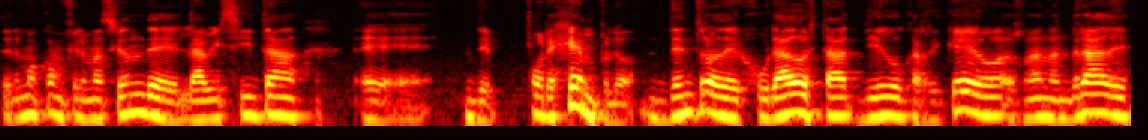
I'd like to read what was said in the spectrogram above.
tenemos confirmación de la visita eh, de, por ejemplo, dentro del jurado está Diego Carriqueo, Hernán Andrade.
